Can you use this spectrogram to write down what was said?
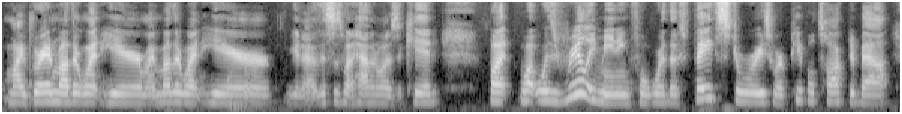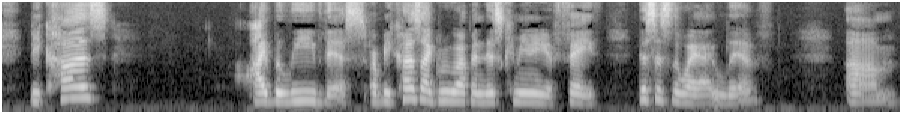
my grandmother went here, my mother went here, you know, this is what happened when I was a kid. But what was really meaningful were the faith stories where people talked about because I believe this, or because I grew up in this community of faith, this is the way I live. Um,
